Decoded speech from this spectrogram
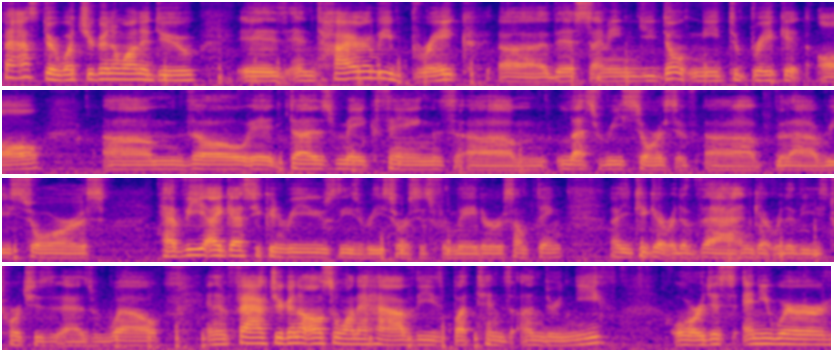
faster what you're going to want to do is entirely break uh, this. I mean you don't need to break it all um, though it does make things um, less resource uh, resource heavy. I guess you can reuse these resources for later or something. Uh, you could get rid of that and get rid of these torches as well. And in fact, you're going to also want to have these buttons underneath or just anywhere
